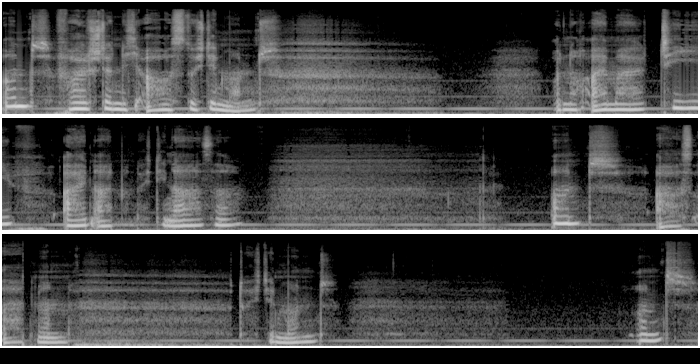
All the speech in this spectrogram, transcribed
und vollständig aus durch den Mund. Und noch einmal tief einatmen durch die Nase. Und ausatmen durch den Mund. Und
